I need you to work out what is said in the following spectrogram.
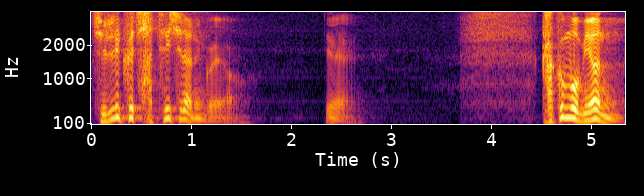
진리 그 자체시라는 거예요. 예. 가끔 보면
